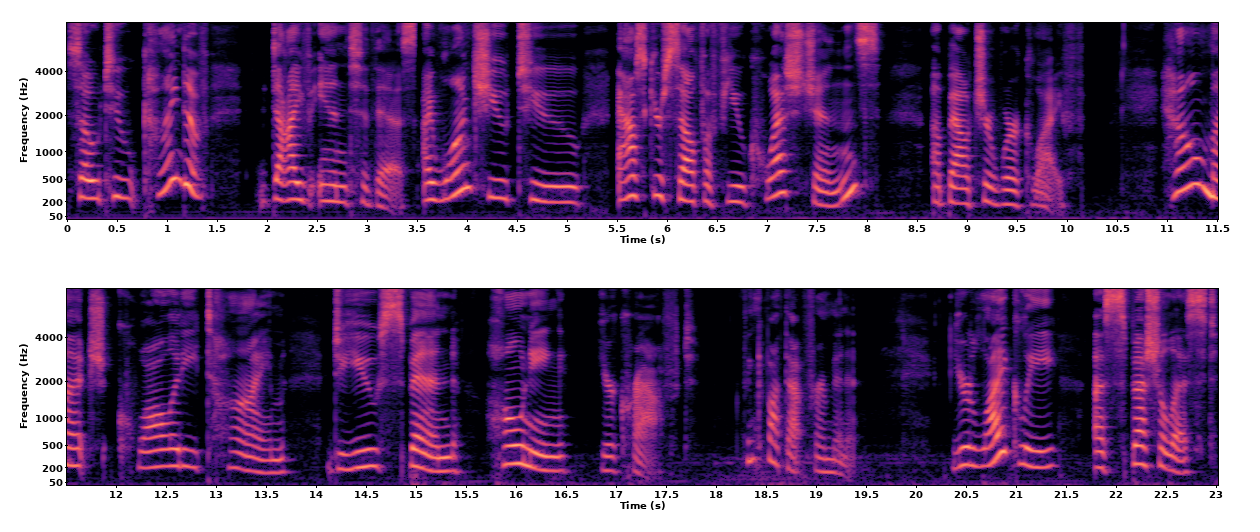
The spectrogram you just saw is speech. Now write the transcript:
So, to kind of dive into this, I want you to ask yourself a few questions about your work life. How much quality time do you spend honing your craft? Think about that for a minute. You're likely a specialist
